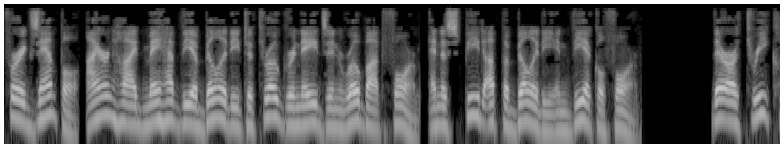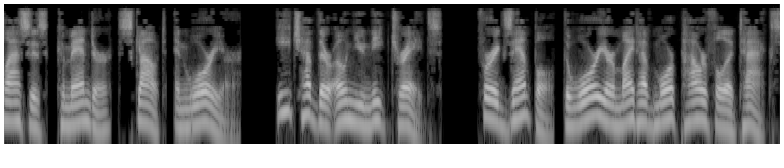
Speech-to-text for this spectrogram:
For example, Ironhide may have the ability to throw grenades in robot form, and a speed-up ability in vehicle form. There are three classes, Commander, Scout, and Warrior. Each have their own unique traits. For example, the Warrior might have more powerful attacks,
